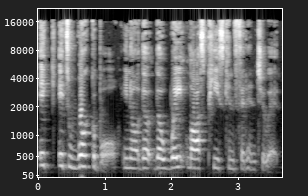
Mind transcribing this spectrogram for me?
it, it's workable. You know, the, the weight loss piece can fit into it.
